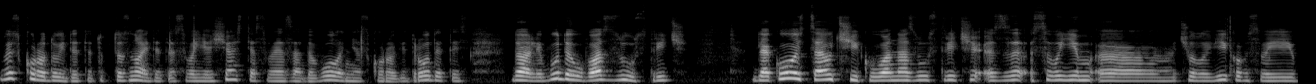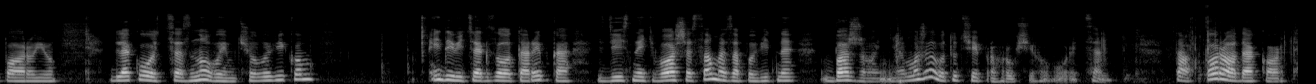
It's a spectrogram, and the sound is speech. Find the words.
ви скоро дойдете, тобто знайдете своє щастя, своє задоволення, скоро відродитесь. Далі буде у вас зустріч. Для когось це очікувана зустріч з своїм е, чоловіком, своєю парою. Для когось це з новим чоловіком. І дивіться, як золота рибка здійснить ваше саме заповітне бажання. Можливо, тут ще й про гроші говориться. Так, порада карт,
